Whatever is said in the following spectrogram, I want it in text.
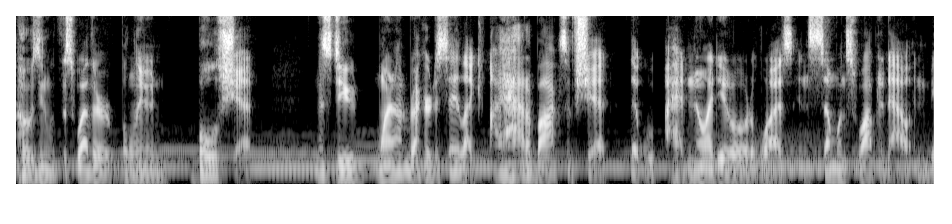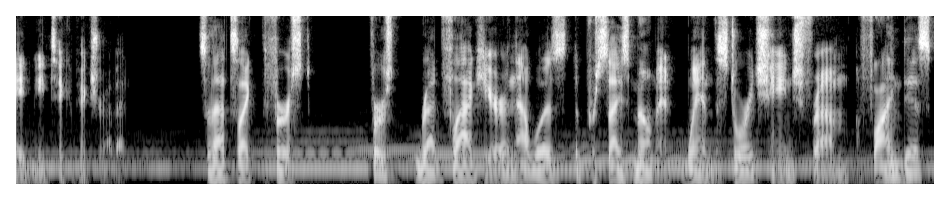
posing with this weather balloon bullshit. And this dude went on record to say, like, I had a box of shit that w- I had no idea what it was, and someone swapped it out and made me take a picture of it. So that's like the first first red flag here, and that was the precise moment when the story changed from a flying disc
